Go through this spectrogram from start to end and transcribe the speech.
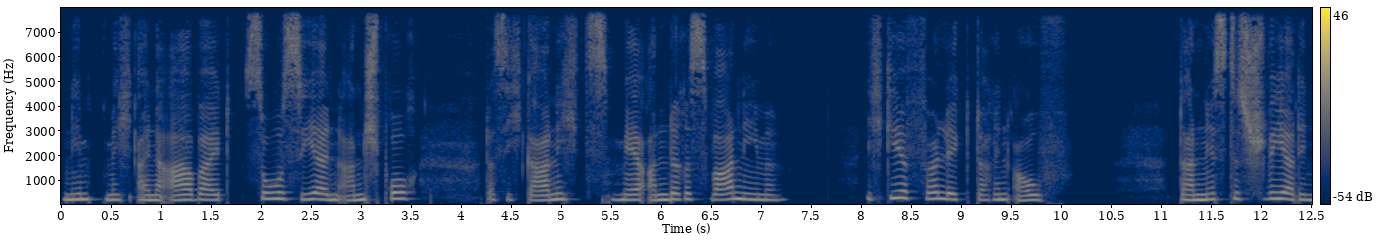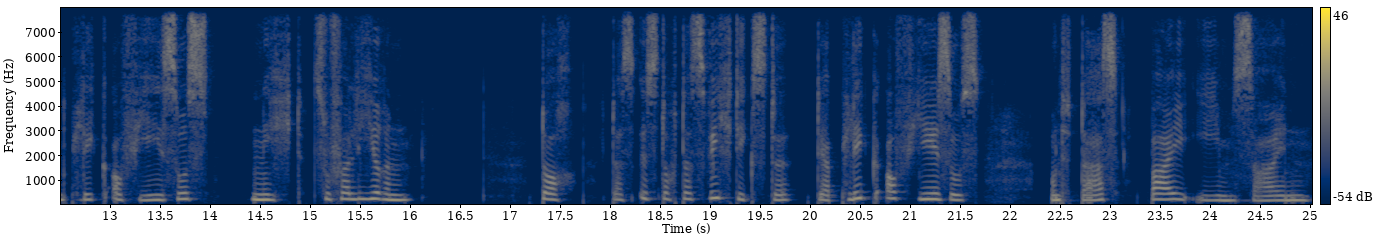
nimmt mich eine Arbeit so sehr in Anspruch, dass ich gar nichts mehr anderes wahrnehme. Ich gehe völlig darin auf. Dann ist es schwer, den Blick auf Jesus nicht zu verlieren. Doch, das ist doch das Wichtigste, der Blick auf Jesus und das bei ihm sein.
